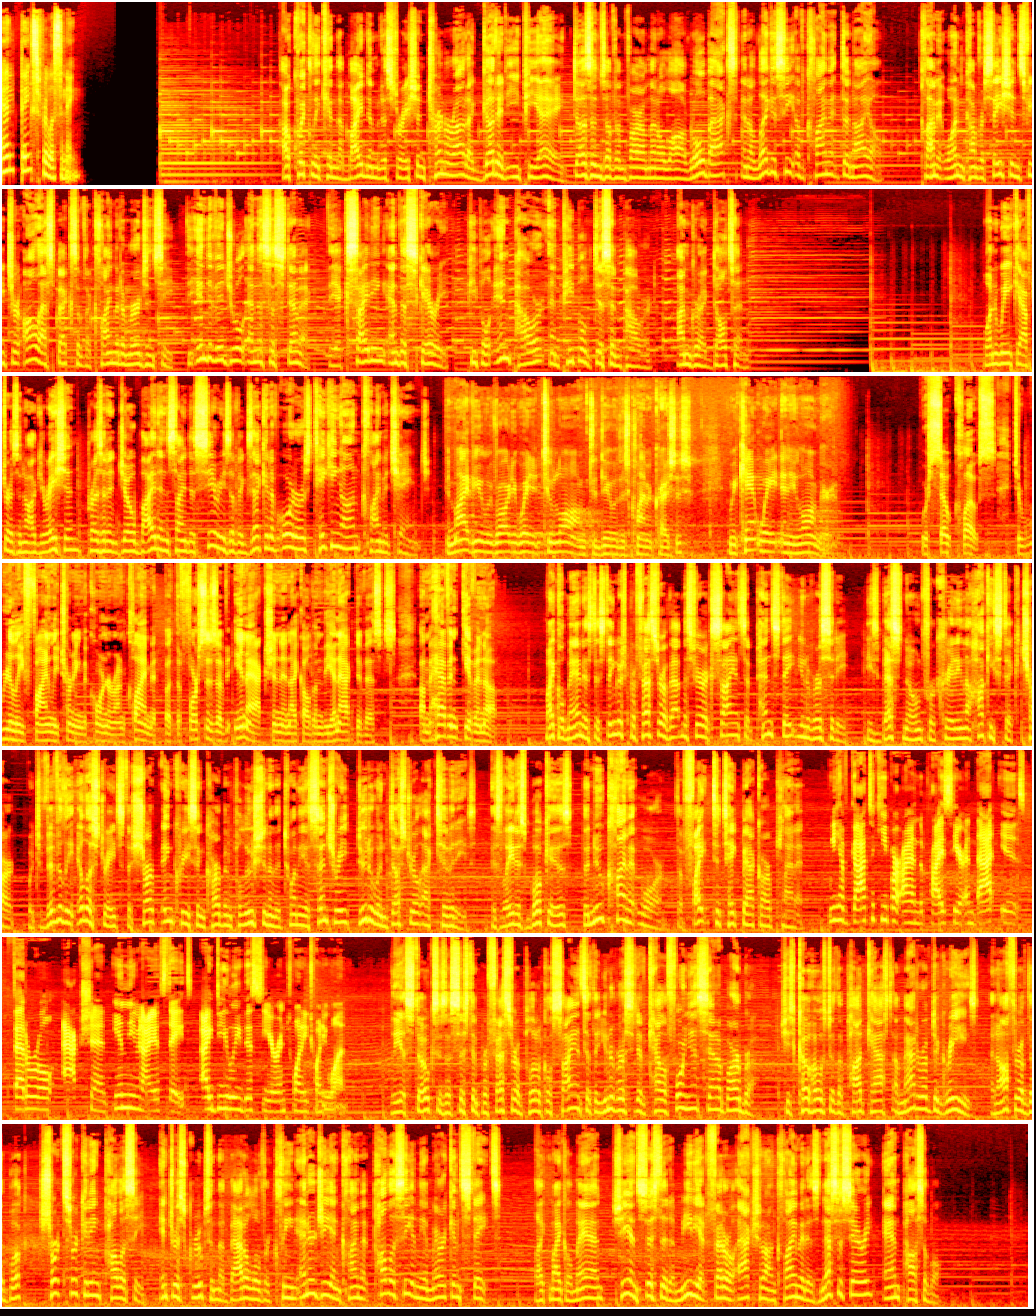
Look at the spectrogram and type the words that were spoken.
and thanks for listening. How quickly can the Biden administration turn around a gutted EPA, dozens of environmental law rollbacks, and a legacy of climate denial? Climate One conversations feature all aspects of the climate emergency the individual and the systemic, the exciting and the scary, people in power and people disempowered. I'm Greg Dalton. One week after his inauguration, President Joe Biden signed a series of executive orders taking on climate change. In my view, we've already waited too long to deal with this climate crisis. And we can't wait any longer. We're so close to really finally turning the corner on climate, but the forces of inaction, and I call them the inactivists, um, haven't given up. Michael Mann is Distinguished Professor of Atmospheric Science at Penn State University. He's best known for creating the hockey stick chart, which vividly illustrates the sharp increase in carbon pollution in the 20th century due to industrial activities. His latest book is The New Climate War The Fight to Take Back Our Planet. We have got to keep our eye on the prize here, and that is federal action in the United States, ideally this year in 2021. Leah Stokes is Assistant Professor of Political Science at the University of California, Santa Barbara. She's co host of the podcast A Matter of Degrees and author of the book Short Circuiting Policy Interest Groups in the Battle Over Clean Energy and Climate Policy in the American States. Like Michael Mann, she insisted immediate federal action on climate is necessary and possible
